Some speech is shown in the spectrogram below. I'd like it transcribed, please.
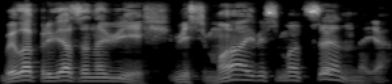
была привязана вещь, весьма и весьма ценная.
